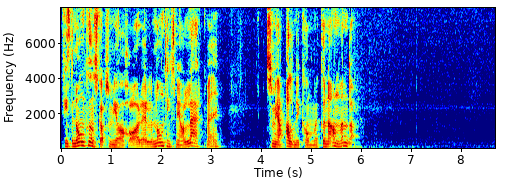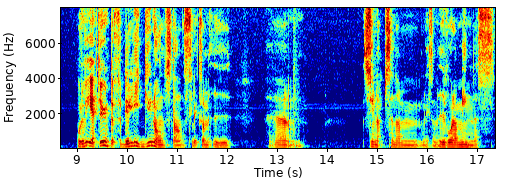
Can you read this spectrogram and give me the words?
Finns det någon kunskap som jag har eller någonting som jag har lärt mig som jag aldrig kommer kunna använda? Och det vet jag ju inte för det ligger ju någonstans liksom i eh, synapserna, liksom i våra minnes,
